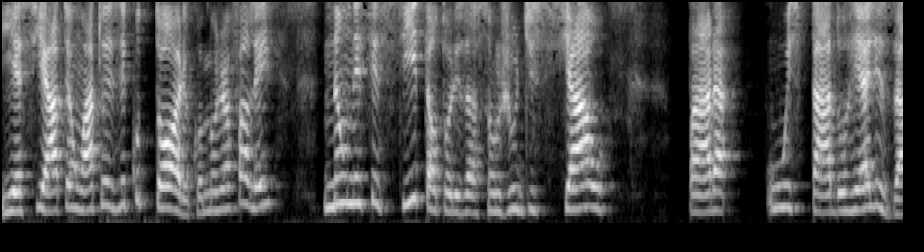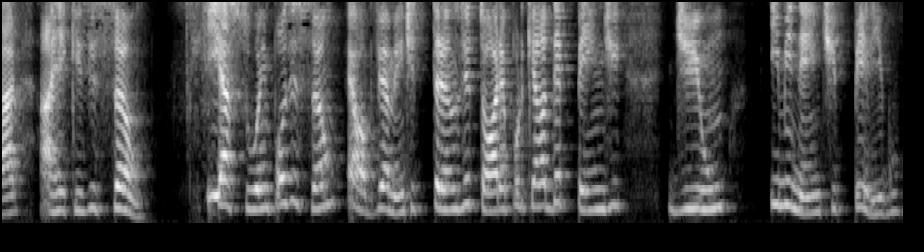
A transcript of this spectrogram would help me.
E esse ato é um ato executório, como eu já falei, não necessita autorização judicial para o Estado realizar a requisição. E a sua imposição é obviamente transitória porque ela depende de um iminente perigo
